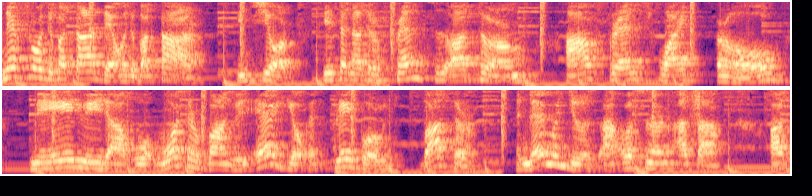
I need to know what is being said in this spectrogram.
Next word, the batarde or the batar. In short, is another French uh, term of French white roll made with a water bound with egg yolk and flavored with butter. And lemon juice are also known as a as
